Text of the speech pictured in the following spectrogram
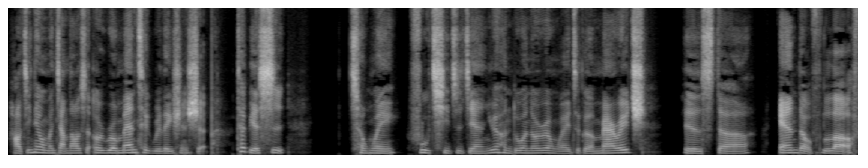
好，今天我们讲到的是 a romantic relationship，特别是成为夫妻之间，因为很多人都认为这个 marriage is the end of love，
